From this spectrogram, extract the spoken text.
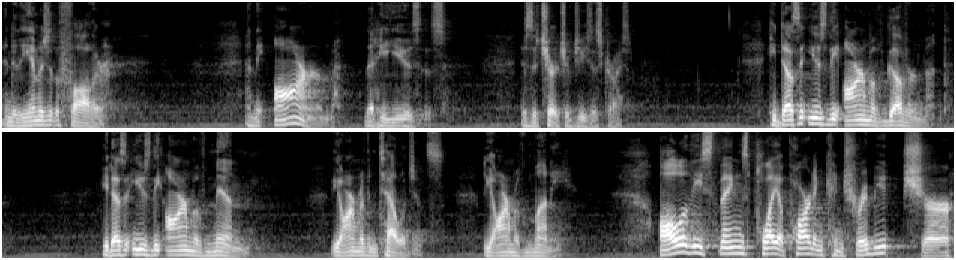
into the image of the Father. And the arm that He uses is the church of Jesus Christ. He doesn't use the arm of government, He doesn't use the arm of men, the arm of intelligence, the arm of money all of these things play a part and contribute? Sure.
